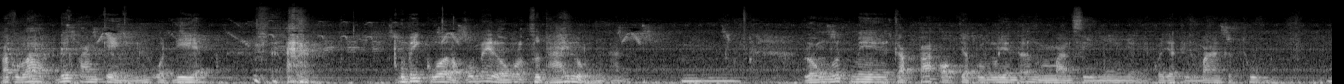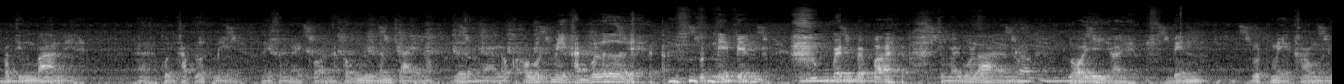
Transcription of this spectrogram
ปรากฏว่าด้วยความเก่งอวดดีอะกูไม่กลัวหรอกกูไม่หลงหรอกสุดท้ายหลงท่านอืม หลงรถเมย์กลับป้านออกจากโรงเรียนตั้งประมาณสี่โมงเย็นเนี่ยก็จะถึงบ้านเกือบทุ่มพอถึงบ้านเนี่ยอ่าคนขับรถเมย์ในสมัยก่อนนะเขามีน้ำใจเนาะเลิกงานแล้วก็เอารถเมย์คันเบลเลยรถเมย์เป็นเป็นแบบว่าสมัยโบราณอะเนาะครับล้อใหญ่ๆเป็นรถเมย์เข้ามาใน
